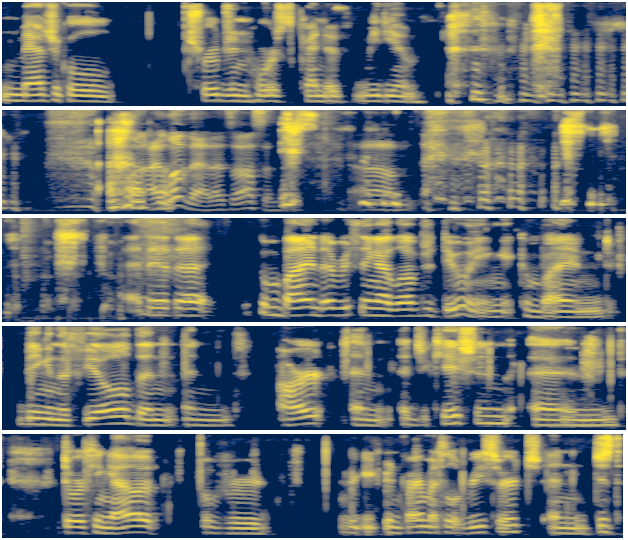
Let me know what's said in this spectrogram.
magical trojan horse kind of medium I love that. That's awesome. Um, and it, uh, combined everything I loved doing. It combined being in the field and and art and education and dorking out over re- environmental research and just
